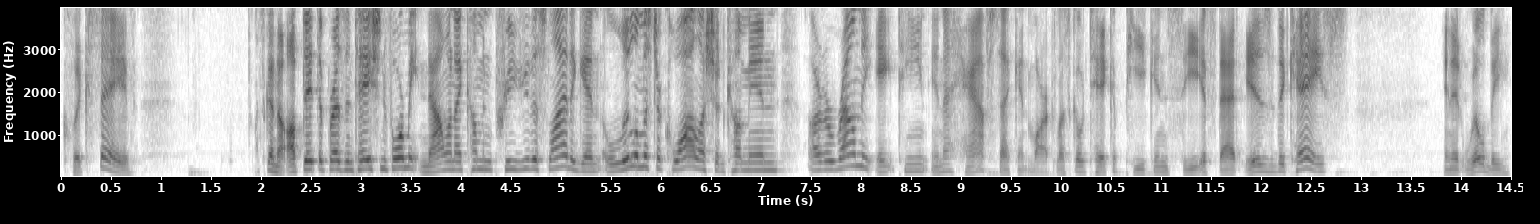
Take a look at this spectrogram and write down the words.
click save, it's going to update the presentation for me. Now when I come and preview the slide again, little Mr. Koala should come in at around the 18 and a half second mark. Let's go take a peek and see if that is the case. And it will be,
